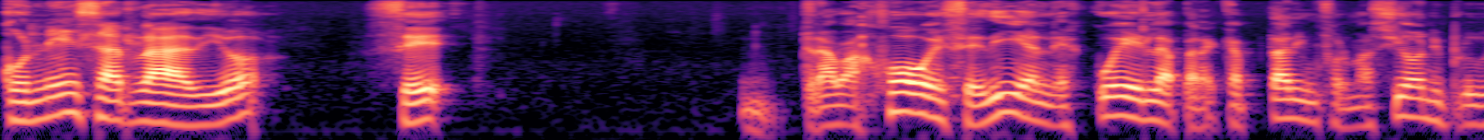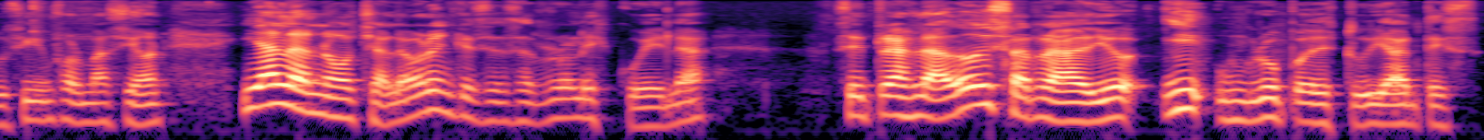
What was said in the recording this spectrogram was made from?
Con esa radio se trabajó ese día en la escuela para captar información y producir información y a la noche, a la hora en que se cerró la escuela, se trasladó esa radio y un grupo de estudiantes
